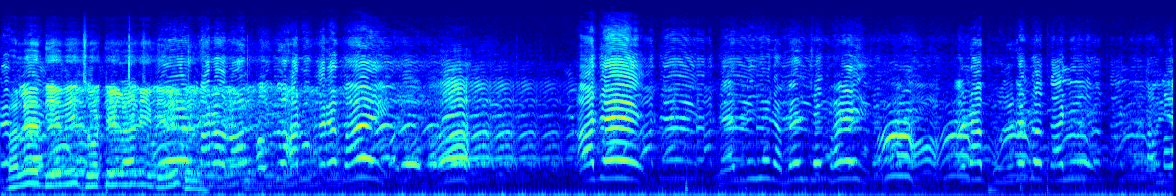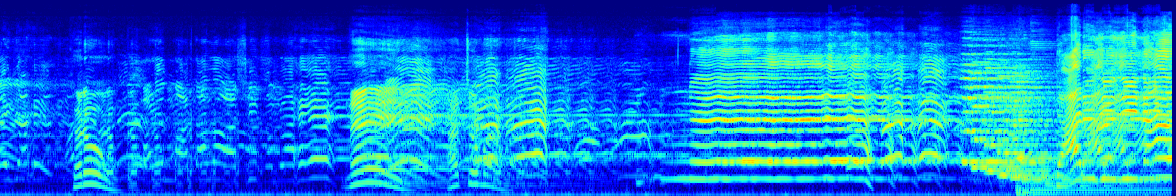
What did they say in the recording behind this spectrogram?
ભલે દેવી ચોટીલાની દેવી ભલે. કરું સાચું માં ના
